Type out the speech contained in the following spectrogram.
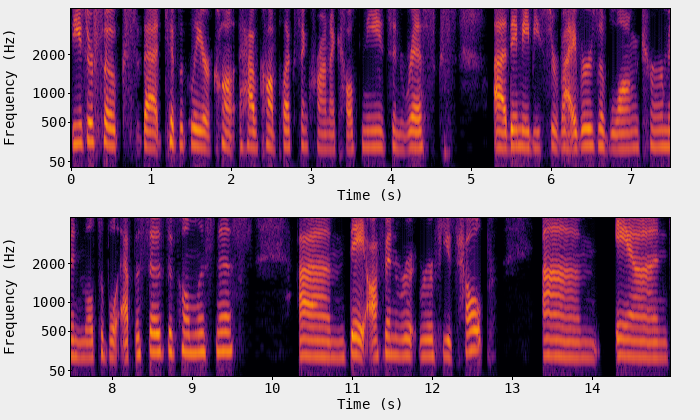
these are folks that typically are com have complex and chronic health needs and risks. Uh, they may be survivors of long-term and multiple episodes of homelessness. Um, they often re refuse help. Um, and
